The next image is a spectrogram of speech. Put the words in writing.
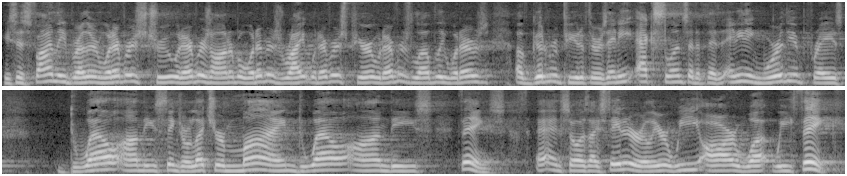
He says, Finally, brethren, whatever is true, whatever is honorable, whatever is right, whatever is pure, whatever is lovely, whatever is of good repute, if there is any excellence and if there's anything worthy of praise, dwell on these things, or let your mind dwell on these things. And so, as I stated earlier, we are what we think.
